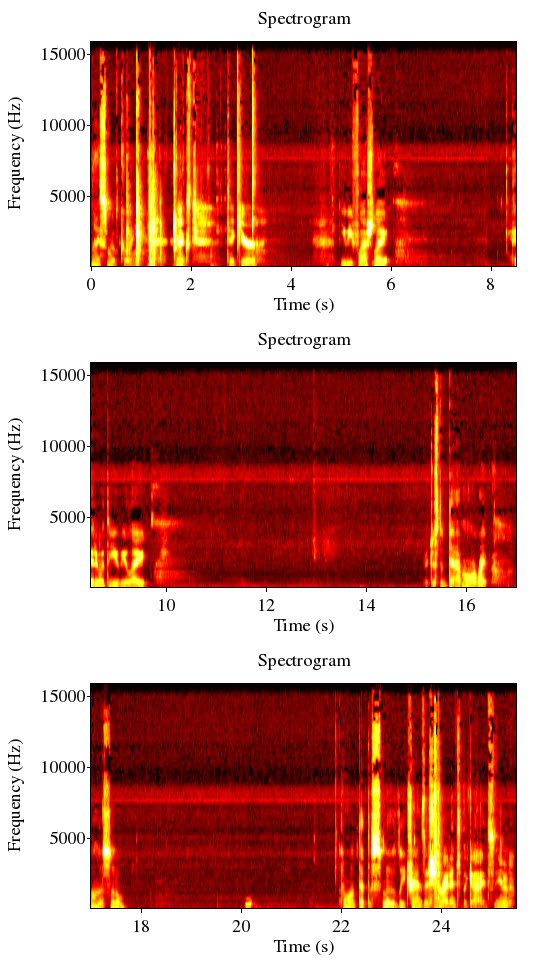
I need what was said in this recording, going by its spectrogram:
Nice smooth coating. Next, take your UV flashlight, hit it with the UV light. Just a dab more right on this little I want that to smoothly transition right into the guides, in and out.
